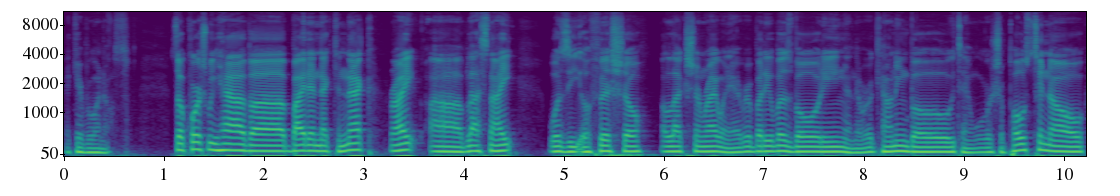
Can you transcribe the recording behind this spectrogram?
like everyone else. So of course we have uh, Biden neck to neck, right? Uh, last night was the official election, right? When everybody was voting and they were counting votes, and we were supposed to know,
